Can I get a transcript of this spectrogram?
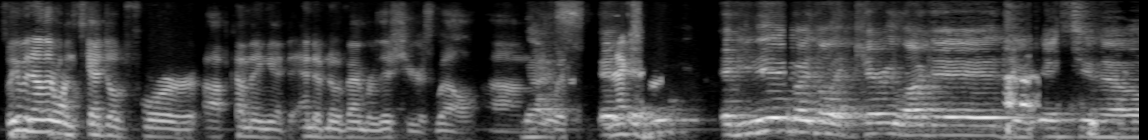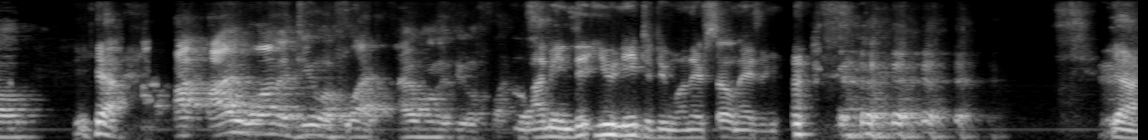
So we have another one scheduled for upcoming at the end of November this year as well. Um, Nice. If, next if- if you need anybody to like carry luggage or just, you know, yeah, I, I want to do a flight. I want to do a flight. well, I mean, you need to do one. They're so amazing. Yeah.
